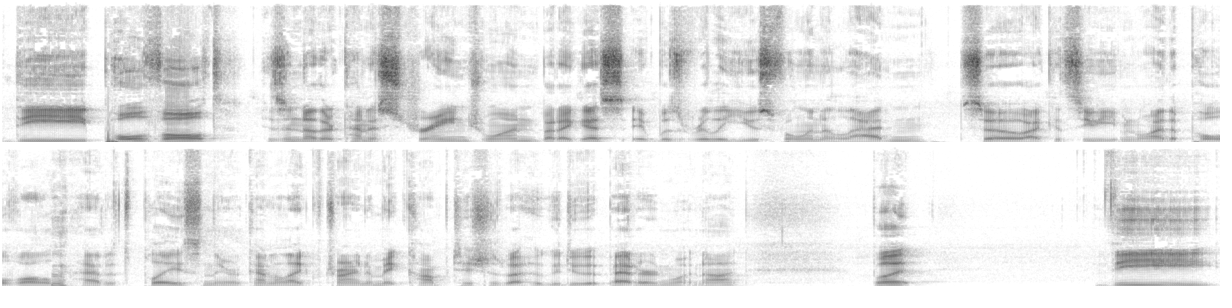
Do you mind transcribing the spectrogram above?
the pole vault is another kind of strange one, but I guess it was really useful in Aladdin, so I could see even why the pole vault had its place, and they were kind of like trying to make competitions about who could do it better and whatnot. But the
